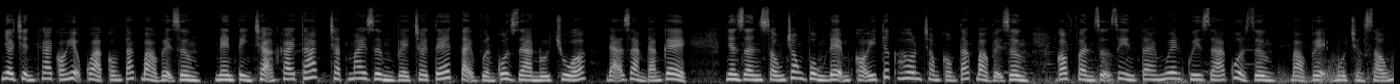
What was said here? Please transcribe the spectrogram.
Nhờ triển khai có hiệu quả công tác bảo vệ rừng nên tình trạng khai thác chặt mai rừng về chơi Tết tại vườn quốc gia núi Chúa đã giảm đáng kể. Nhân dân sống trong vùng đệm có ý thức hơn trong công tác bảo vệ rừng, góp phần giữ gìn tài nguyên quý giá của rừng, bảo vệ môi trường sống.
